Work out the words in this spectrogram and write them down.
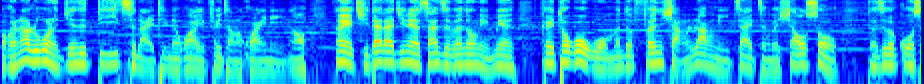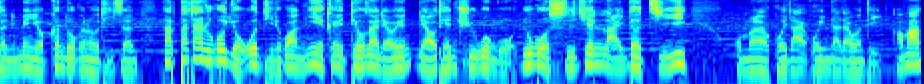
OK，那如果你今天是第一次来听的话，也非常的欢迎你哦。那也期待在今天的三十分钟里面，可以透过我们的分享，让你在整个销售的这个过程里面有更多更多的提升。那大家如果有问题的话，你也可以丢在聊天聊天区问我。如果时间来得及，我们来回答回应大家问题，好吗？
